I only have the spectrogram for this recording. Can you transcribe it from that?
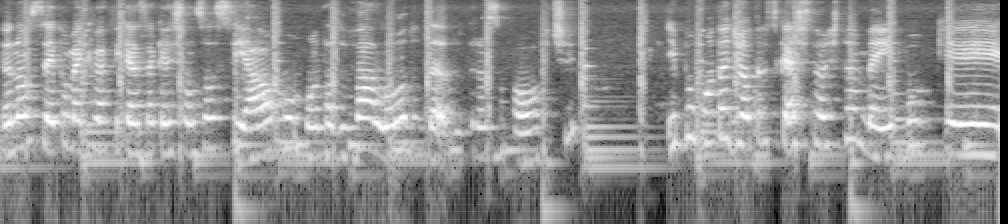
Eu não sei como é que vai ficar essa questão social por conta do valor do, do transporte e por conta de outras questões também, porque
